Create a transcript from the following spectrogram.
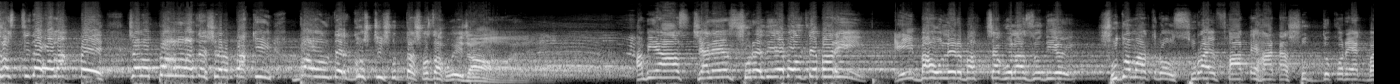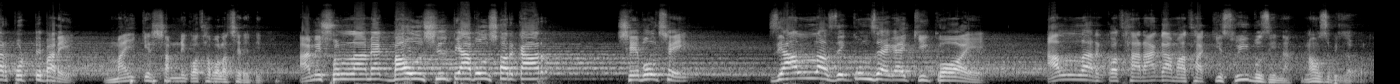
শাস্তি দেওয়া লাগবে, যেন বাংলাদেশের বাকি বাউলদের গোষ্ঠী সুদ্ধা সোজা হয়ে যায়। আমি আজ চ্যালেঞ্জ ছুড়ে দিয়ে বলতে পারি, এই বাউলের বাচ্চাগুলা যদি শুধুমাত্র সুরায় ফাতেহাটা শুদ্ধ করে একবার পড়তে পারে মাইকের সামনে কথা বলা ছেড়ে দিব। আমি শুনলাম এক বাউল শিল্পী আবুল সরকার, সে বলছে যে আল্লাহ যে কোন জায়গায় কি কয়, আল্লাহর কথা রাগা মাথা কিছুই বুঝি না নওয়াজবিল্লাহ বলে।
